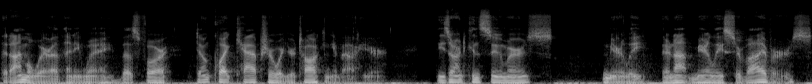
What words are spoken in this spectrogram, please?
that I'm aware of anyway thus far don't quite capture what you're talking about here. These aren't consumers merely. They're not merely survivors.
